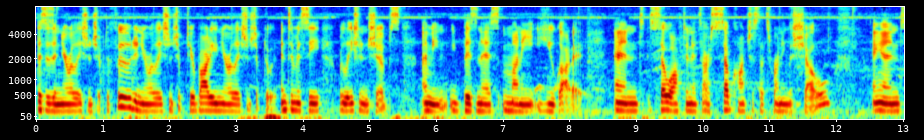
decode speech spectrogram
This is in your relationship to food, in your relationship to your body, in your relationship to intimacy, relationships, I mean, business, money, you got it. And so often it's our subconscious that's running the show. And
